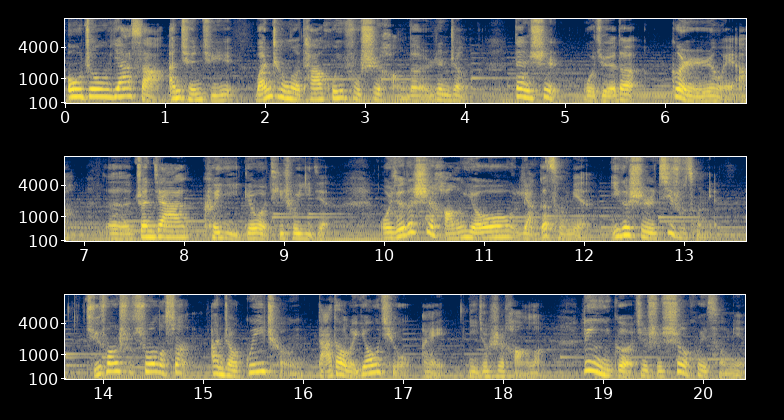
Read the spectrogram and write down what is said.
欧洲 EASA 安全局完成了它恢复试航的认证，但是我觉得个人认为啊，呃，专家可以给我提出意见。我觉得试航有两个层面，一个是技术层面，局方说了算，按照规程达到了要求，哎，你就试航了。另一个就是社会层面，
